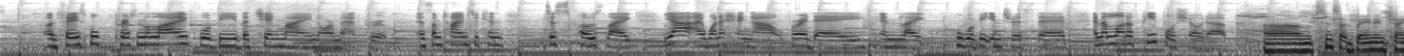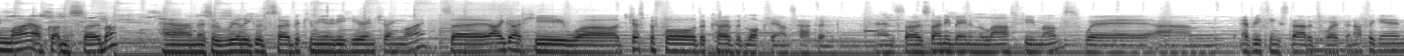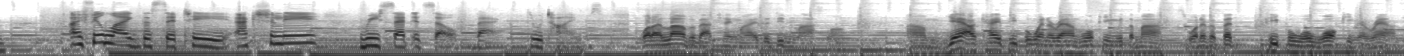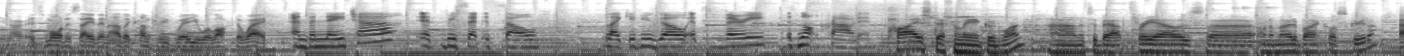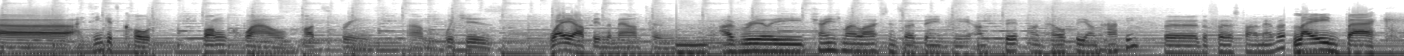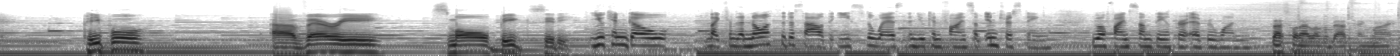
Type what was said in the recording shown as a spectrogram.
On Facebook, personal life will be the Chiang Mai Nomad group. And sometimes you can just post like, yeah, I want to hang out for a day and like who would be interested. And a lot of people showed up. Um, since I've been in Chiang Mai, I've gotten sober. And there's a really good sober community here in Chiang Mai. So I got here well, just before the COVID lockdowns happened. And so it's only been in the last few months where um, everything started to open up again. I feel like the city actually reset itself back through times. What I love about Chiang Mai is it didn't last long. Um, yeah, okay, people went around walking with the masks, whatever, but people were walking around, you know. It's more to say than other countries where you were locked away. And the nature, it reset itself. Like if you go, it's very, it's not crowded. Pai is definitely a good one. Um, it's about three hours uh, on a motorbike or scooter. Uh, I think it's called Bong Kwao Hot Springs, um, which is way up in the mountains. Mm, I've really changed my life since I've been here. I'm fit, I'm healthy, I'm happy for the first time ever. Laid back people, a very small, big city. You can go like from the north to the south, the east to the west, and you can find some interesting. You will find something for everyone. That's what I love about Chiang Mai.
